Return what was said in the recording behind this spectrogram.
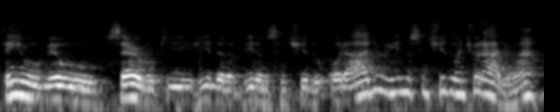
tenho o meu servo que vira, vira no sentido horário e no sentido anti-horário, né?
